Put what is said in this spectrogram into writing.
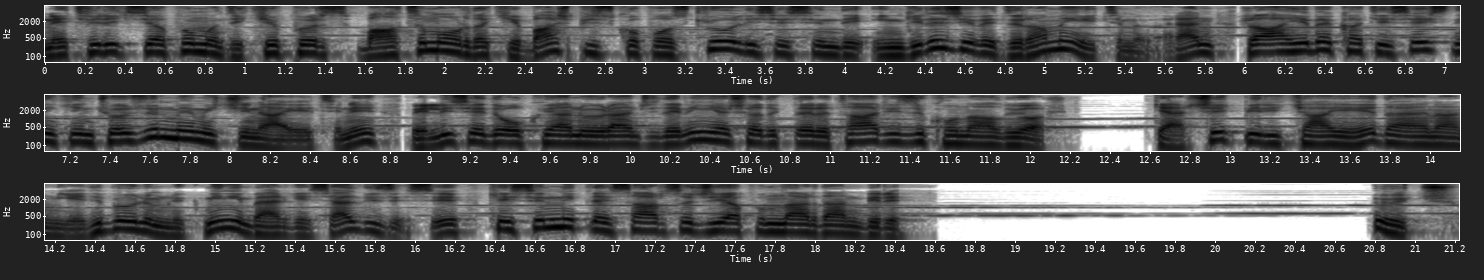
Netflix yapımı The Keepers, Baltimore'daki Başpiskopos Kew Lisesi'nde İngilizce ve drama eğitimi veren rahibe Cathy Sesnick'in çözülmemiş cinayetini ve lisede okuyan öğrencilerin yaşadıkları tacizi konu alıyor. Gerçek bir hikayeye dayanan 7 bölümlük mini belgesel dizisi kesinlikle sarsıcı yapımlardan biri. 3.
